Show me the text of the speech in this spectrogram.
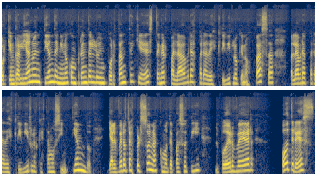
porque en realidad no entienden y no comprenden lo importante que es tener palabras para describir lo que nos pasa, palabras para describir lo que estamos sintiendo. Y al ver otras personas, como te pasó a ti, el poder ver otros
